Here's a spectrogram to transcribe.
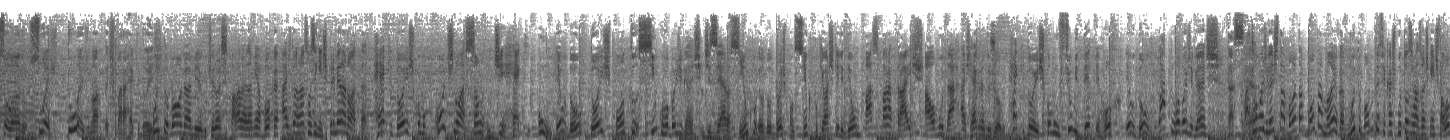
Solano, suas duas notas para Hack 2. Muito bom, meu amigo. Tirou as palavras da minha boca. As duas notas são as seguintes. Primeira nota, Hack 2 como continuação de Hack 1. Eu dou 2.5 robôs gigantes. De 0 a 5, eu dou 2.5 porque eu acho que ele deu um passo para trás ao mudar as regras do jogo. Hack 2 como um filme de terror, eu dou 4 robôs gigantes. Tá certo. 4 robôs gigantes tá bom, tá bom tamanho, cara. Muito bom, muito eficaz por todas as razões que a gente falou.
